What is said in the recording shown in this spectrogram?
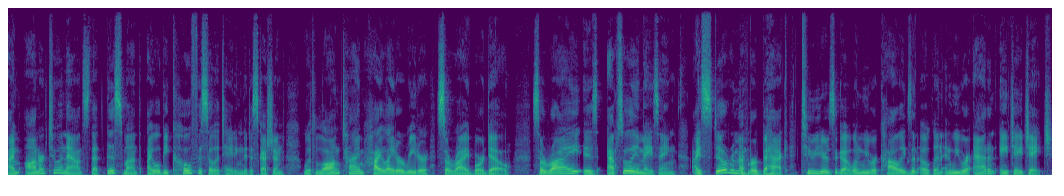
I'm honored to announce that this month I will be co facilitating the discussion with longtime highlighter reader Sarai Bordeaux. Sarai is absolutely amazing. I still remember back two years ago when we were colleagues in Oakland and we were at an HHH,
